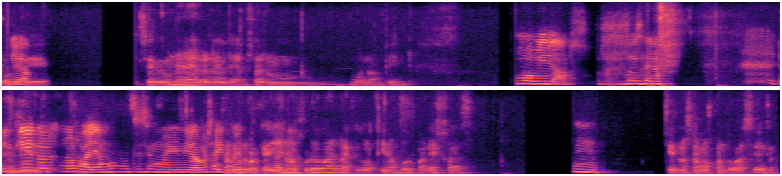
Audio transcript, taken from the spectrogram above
Porque se ve una R en el de. O sea, es un. Bueno, en fin. Movidas. O sea, es que nos, nos rayamos muchísimo y miramos ahí También porque hay una prueba en la que cocinan por parejas Mm. que no sabemos cuándo va a ser.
